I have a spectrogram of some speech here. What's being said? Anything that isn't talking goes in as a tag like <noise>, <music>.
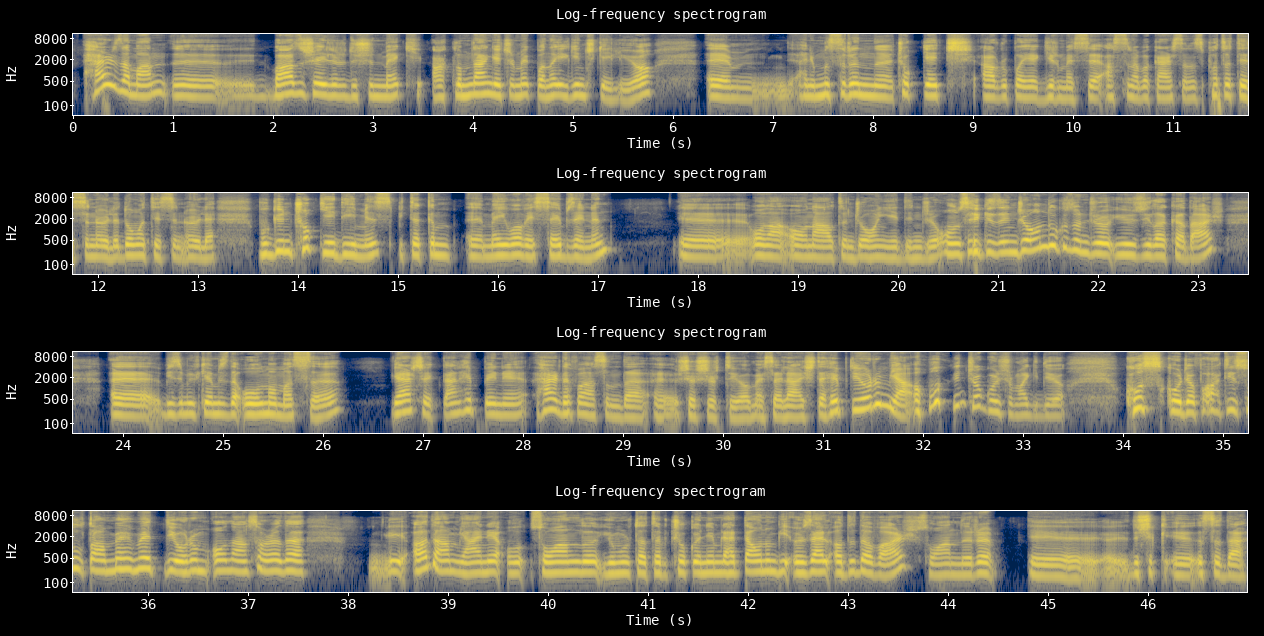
her zaman e, bazı şeyleri düşünmek, aklımdan geçirmek bana ilginç geliyor e, hani Mısır'ın çok geç Avrupa'ya girmesi aslına bakarsanız patatesin öyle domatesin öyle bugün çok yediğimiz bir takım e, meyve ve sebzenin 16. 17. 18. 19. yüzyıla kadar bizim ülkemizde olmaması gerçekten hep beni her defasında e, şaşırtıyor. Mesela işte hep diyorum ya <laughs> çok hoşuma gidiyor. Koskoca Fatih Sultan Mehmet diyorum ondan sonra da e, adam yani o soğanlı yumurta tabii çok önemli. Hatta onun bir özel adı da var. Soğanları e, düşük ısıda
